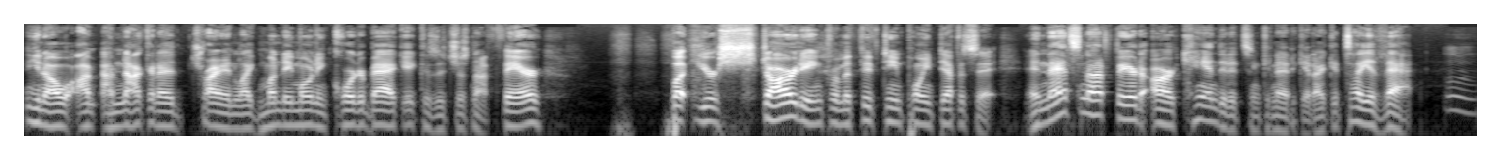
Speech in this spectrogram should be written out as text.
you know, I'm I'm not gonna try and like Monday morning quarterback it because it's just not fair. But you're starting from a 15 point deficit, and that's not fair to our candidates in Connecticut. I could tell you that Mm.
